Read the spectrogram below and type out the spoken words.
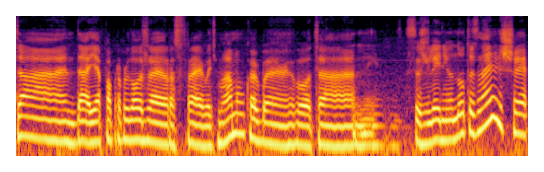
Да, да, я продолжаю расстраивать маму, как бы, вот, а, к сожалению. Но ты знаешь, э,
